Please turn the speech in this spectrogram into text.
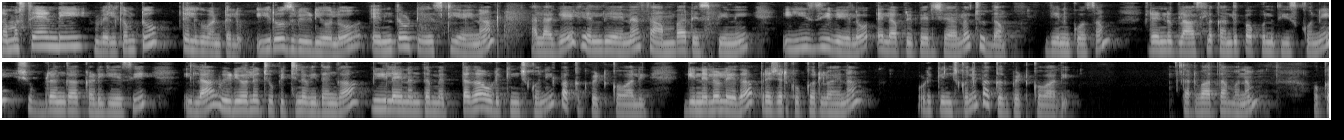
నమస్తే అండి. వెల్కమ్ టు తెలుగు వంటలు. ఈరోజు వీడియోలో ఎంతో టేస్టీ అయినా అలాగే హెల్దీ అయిన సాంబార్ రెసిపీని ఈజీ వేలో ఎలా ప్రిపేర్ చేయాలో చూద్దాం. దీనికోసం రెండు గ్లాసుల కందిపప్పును తీసుకొని శుభ్రంగా కడిగేసి ఇలా వీడియోలో చూపించిన విధంగా వీలైనంత మెత్తగా ఉడికించుకొని పక్కకు పెట్టుకోవాలి. గిన్నెలో లేదా ప్రెషర్ కుక్కర్లో అయినా ఉడికించుకొని పక్కకు పెట్టుకోవాలి. తర్వాత మనం ఒక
